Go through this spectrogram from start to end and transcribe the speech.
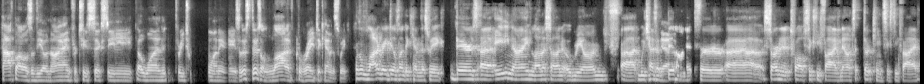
half bottles of the 09 for 260, 01, 320 20. So there's there's a lot of great d'Yquem this week. There's a lot of great deals on d'Yquem this week. There's uh, 89 La Mission Haut-Brion, uh, which has a yeah. bid on it for uh, started at 1265. Now it's at 1365.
